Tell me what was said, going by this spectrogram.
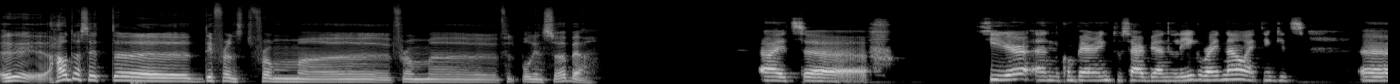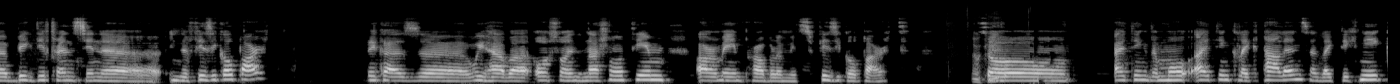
Uh, how does it uh, difference from uh, from uh, football in Serbia? uh, it's uh, here and comparing to serbian league right now i think it's a big difference in uh, in the physical part because uh, we have uh, also in the national team our main problem is physical part Okay. so i think the more i think like talents and like technique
